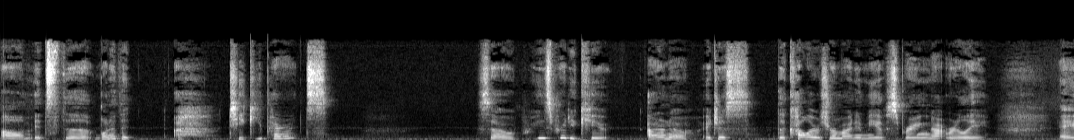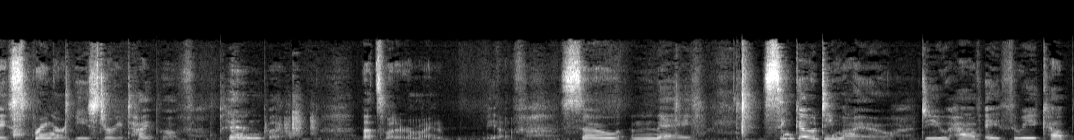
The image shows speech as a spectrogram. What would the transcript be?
Um, it's the, one of the uh, Tiki Parrots. So he's pretty cute. I don't know, it just, the colors reminded me of spring, not really a spring or Eastery type of pin, but that's what it reminded me of. So May, Cinco de Mayo. Do you have a three cup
